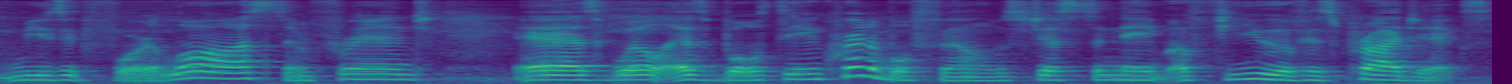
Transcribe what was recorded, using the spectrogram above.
music for Lost and Fringe, as well as both the Incredible films, just to name a few of his projects.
